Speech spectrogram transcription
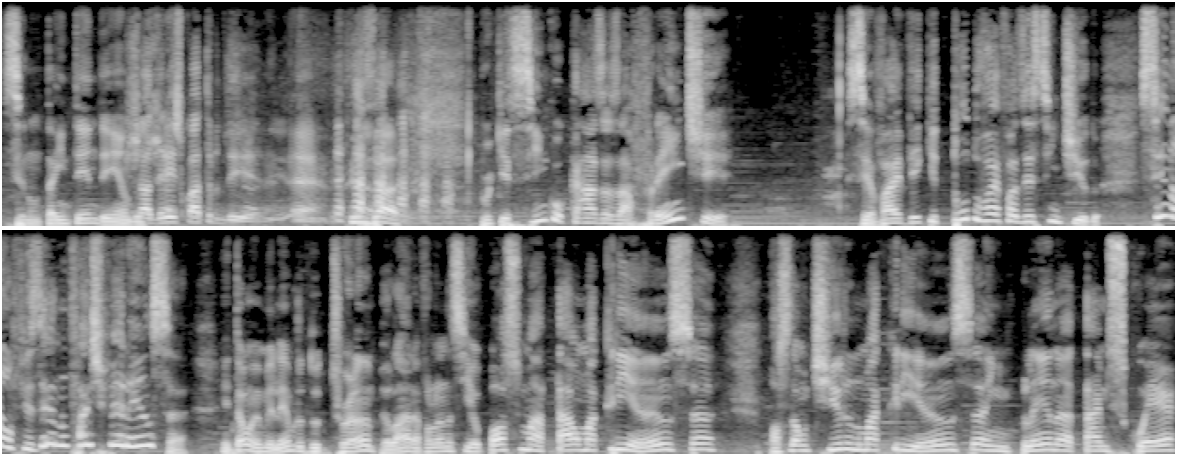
Você não está entendendo. Xadrez 4D. Né? É. Exato. Porque cinco casas à frente, você vai ver que tudo vai fazer sentido. Se não fizer, não faz diferença. Então eu me lembro do Trump lá, né, falando assim: eu posso matar uma criança, posso dar um tiro numa criança em plena Times Square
